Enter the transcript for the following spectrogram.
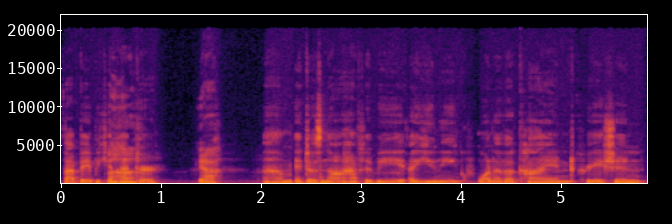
that baby can Uh-huh. enter. Yeah, Um, it does not have to be a unique, one of a kind creation.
